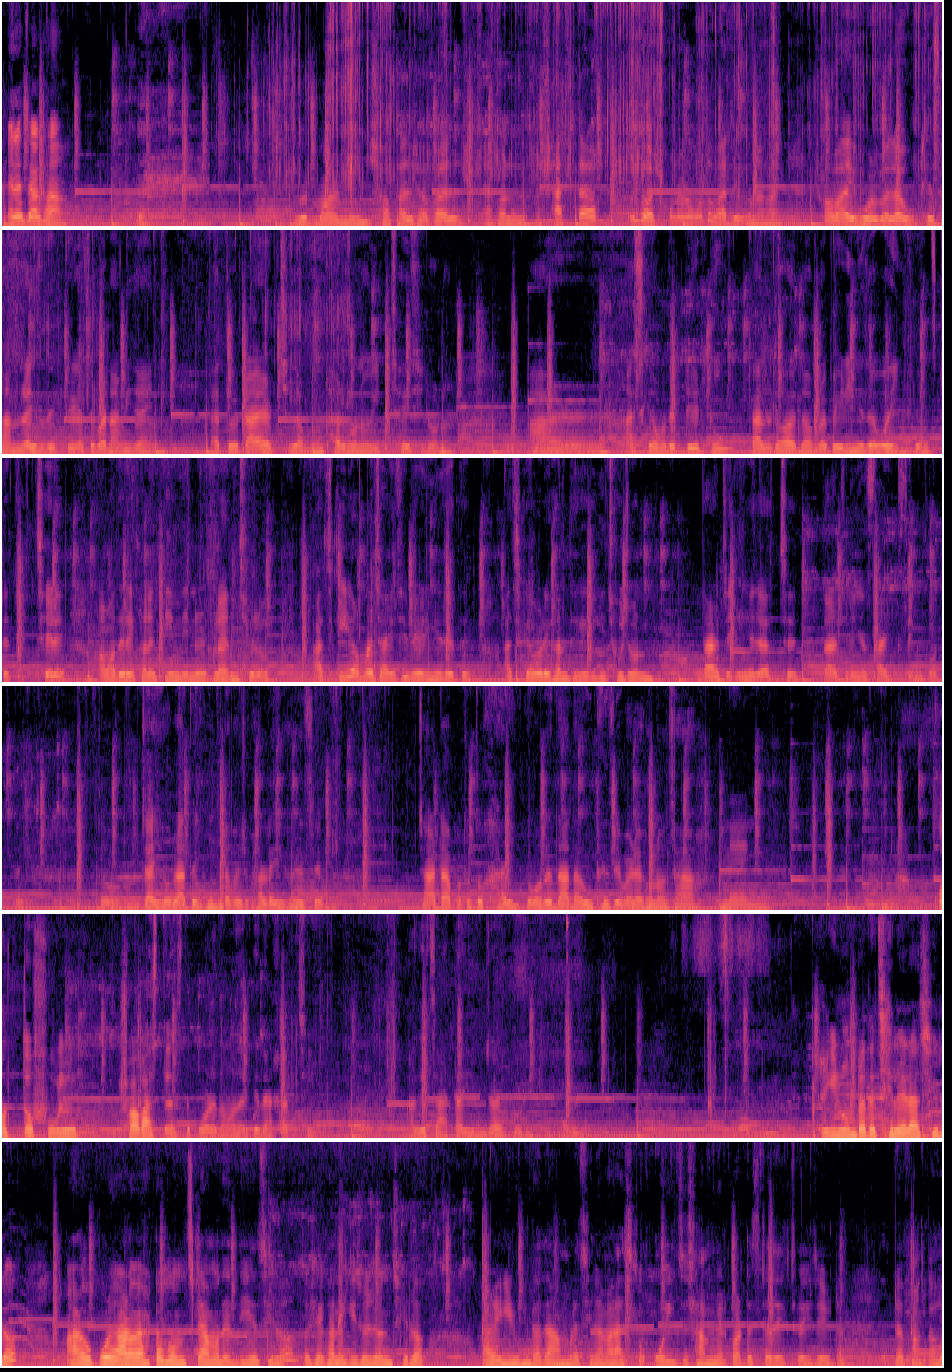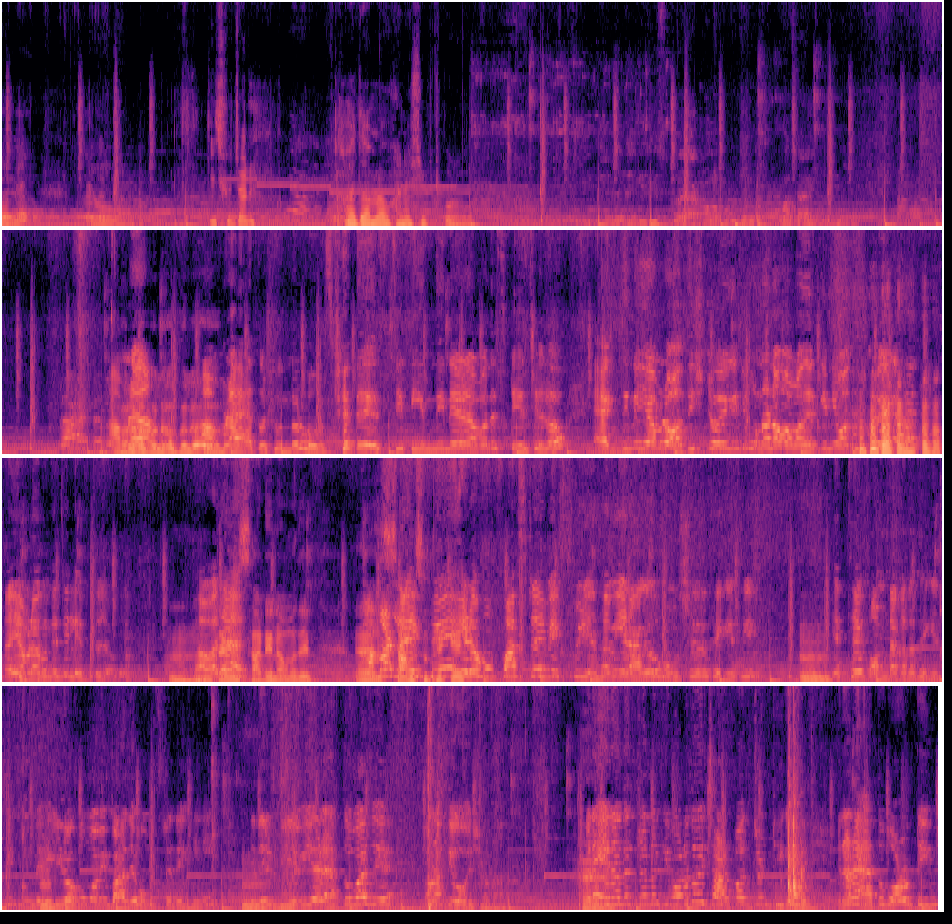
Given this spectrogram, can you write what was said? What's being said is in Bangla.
এনে চা খা। গুড মর্নিং সকাল সকাল। এখন সাতটা, ওই দশ পনেরো মতো বাজে মনে হয়। সবাই ভোরবেলা উঠে সানরাইজ দেখতে গেছে বাট আমি যাইনি। এত টায়ার্ড ছিলাম, উঠার কোনো ইচ্ছাই ছিল না। আর আজকে আমাদের ডে টু কালকে হয়তো আমরা বেরিয়ে যাব এই হোমস্টে ছেড়ে। আমাদের এখানে তিন দিনের প্ল্যান ছিল। আজকেই আমরা চাইছি বেরিয়ে যেতে। আজকে আবার এখান থেকে কিছুজন দার্জিলিংয়ে যাচ্ছে দার্জিলিংয়ে সাইট সিন করতে। তো যাই হোক, রাতে ঘুমটা বেশ ভালোই হয়েছে। চাটা আপাতত খাই। তোমাদের দাদা উঠেছে, এবার এখনও চা নেয়নি। কত ফুল, সব আস্তে আস্তে পরে তোমাদেরকে দেখাচ্ছি। আগে চাটা এনজয় করি। এই রুমটাতে ছেলেরা ছিল, আর উপরে আরও একটা হোমস্টে আমাদের দিয়েছিল, তো সেখানে কিছুজন ছিল। আর এই রুমটাতে আমরা ছিলাম। আর আজকে ওই যে সামনের কটেজটা দেখছ, এই যে এটা এটা ফাঁকা হবে। তো কিছুজন হয়তো আমরা ওখানে শিফট করব। আমরা আমরা এত সুন্দর হোমস্টেতে এসেছি তিন দিনের আমাদের স্টে ছিল। একদিনেই আমরা অতিষ্ঠ হয়ে গেছি ওনারাও আমাদেরকে নিয়ে অতিষ্ঠ হয়ে গেছে তাই আমরা এখন যাচ্ছি লেফটে যাব। তাই সাডেন আমাদের আমার লাইফে এরকম ফার্স্ট টাইম এক্সপিরিয়েন্স আমি এর আগেও হোমস্টেতে থেকেছি। এর থেকে কম টাকাতে থেকেছি কিন্তু এইরকম আমি বাজে হোমস্টে দেখিনি। এদের বিহেভিয়ার এত বাজে তোমরা কেউ এসো না। মানে হ্যাঁ। এনাদের জন্য কি বলতো ওই চার পাঁচজন ঠিক আছে এনারা এত বড় টিম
